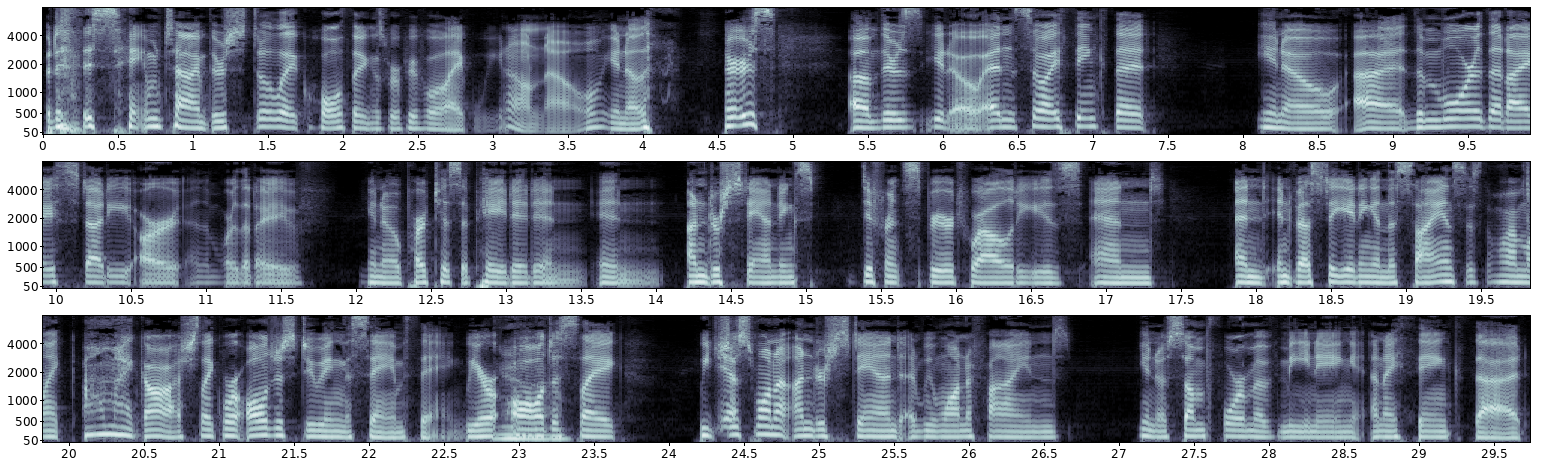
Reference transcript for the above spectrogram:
but at the same time, there's still like whole things where people are like, we don't know, you know, there's, um, there's, you know, and so I think that, you know, uh, the more that I study art and the more that I've, you know, participated in, in understanding s- different spiritualities and, and investigating in the sciences, the more I'm like, oh my gosh, like we're all just doing the same thing. We are Yeah. all just like, we Yeah. just want to understand and we want to find, you know, some form of meaning. And I think that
